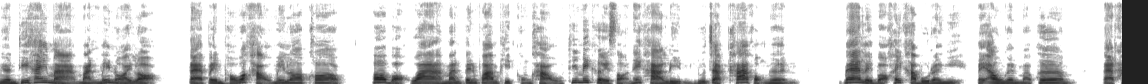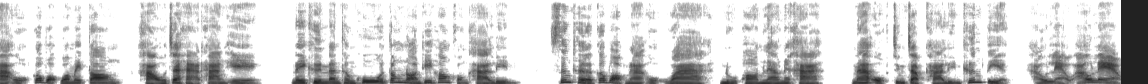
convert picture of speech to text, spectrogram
เงินที่ให้มามันไม่น้อยหรอก แต่เป็นเพราะว่าเขาไม่รอบคอบพ่อบอกว่ามันเป็นความผิดของเขาที่ไม่เคยสอนให้คารินรู้จักค่าของเงิน แม่เลยบอกให้คาบูรางิไปเอาเงินมาเพิ่ม แต่ทาโอะก็บอกว่าไม่ต้อง เขาจะหาทางเอง ในคืนนั้นทั้งคู่ต้องนอนที่ห้องของคาริน ซึ่งเธอก็บอกนาโอะว่าหนูพร้อมแล้วนะคะ นาโอะจึงจับคารินขึ้นเตียง เอาแล้วเอาแล้ว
